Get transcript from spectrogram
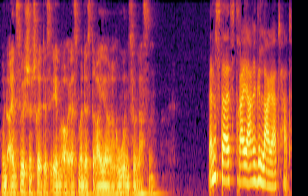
Und ein Zwischenschritt ist eben auch erstmal das drei Jahre ruhen zu lassen. Wenn es da jetzt drei Jahre gelagert hat,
